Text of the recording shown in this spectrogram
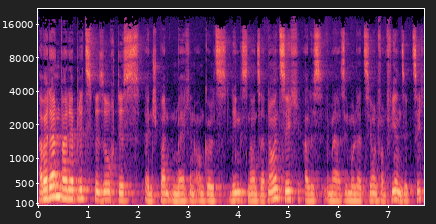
Aber dann war der Blitzbesuch des entspannten Märchenonkels links 1990, alles immer Simulation von 74,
